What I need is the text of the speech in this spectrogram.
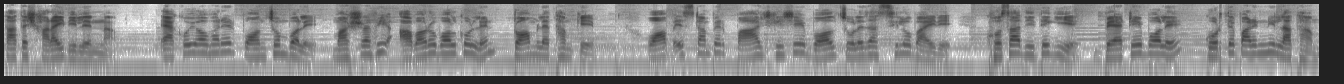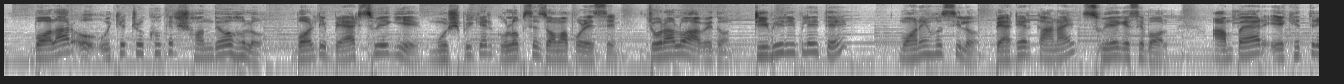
তাতে সারাই দিলেন না। একই ওভারের পঞ্চম বলে মাশরাফি আবারও বল করলেন টম লেথামকে। ওয়াপ স্টাম্পের পাশ ঘেঁষে বল চলে যাচ্ছিল বাইরে। খোসা দিতে গিয়ে ব্যাটে বলে করতে পারেননি লাথাম। বলার ও উইকেটরক্ষকের সন্দেহ হলো, বলটি ব্যাট ছুঁয়ে গিয়ে মুশফিকের গ্লোভসে জমা পড়েছে। জোরালো আবেদন। টিভি রিপ্লেতে মনে হচ্ছিল ব্যাটের কানায় ছুঁয়ে গেছে বল। আম্পায়ার এক্ষেত্রে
